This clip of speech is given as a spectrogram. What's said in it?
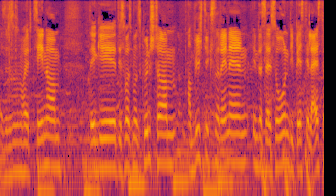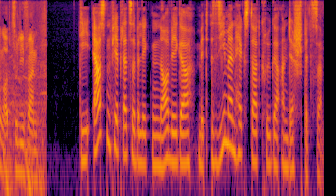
Also das, was wir heute gesehen haben, denke ich, das, was wir uns gewünscht haben, am wichtigsten Rennen in der Saison die beste Leistung abzuliefern. Die ersten vier Plätze belegten Norweger mit Simon Hextad Krüger an der Spitze.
